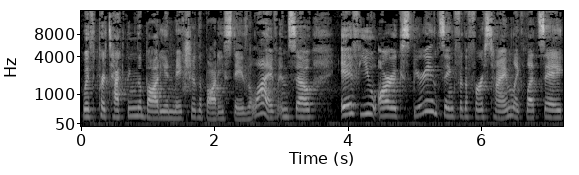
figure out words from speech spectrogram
with protecting the body and make sure the body stays alive. And so if you are experiencing for the first time, like let's say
